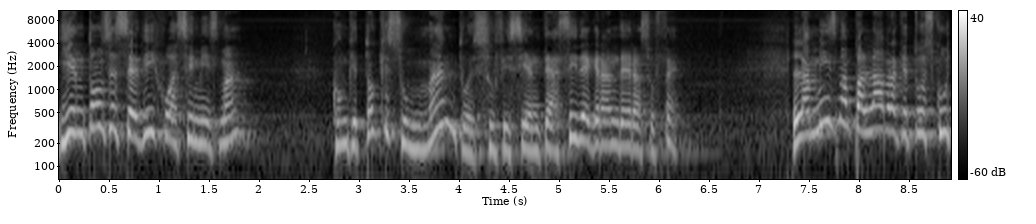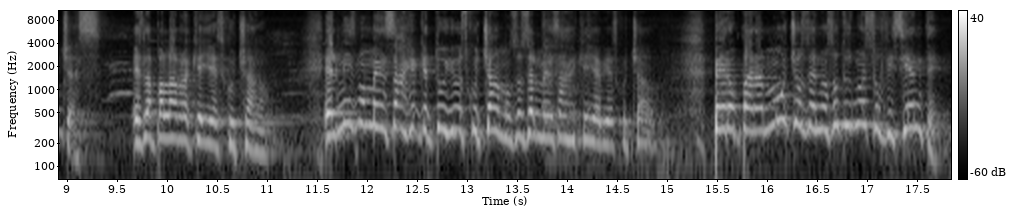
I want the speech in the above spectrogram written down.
Y entonces se dijo a sí misma, con que toque su manto es suficiente. Así de grande era su fe. La misma palabra que tú escuchas es la palabra que ella ha escuchado. El mismo mensaje que tú y yo escuchamos es el mensaje que ella había escuchado. Pero para muchos de nosotros no es suficiente.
